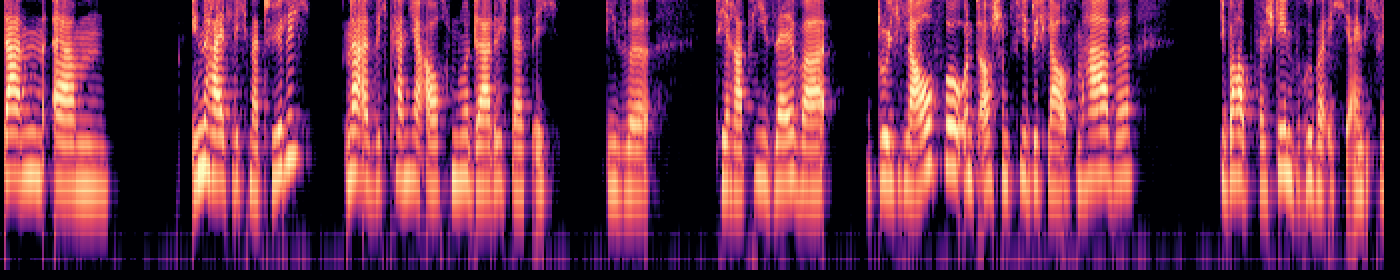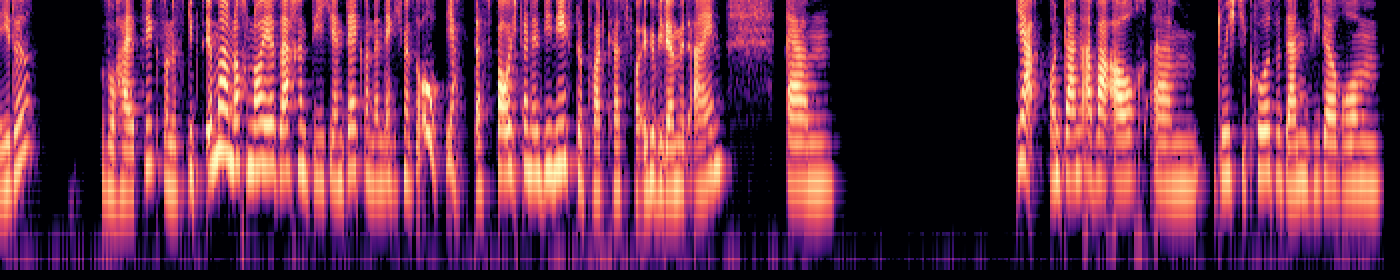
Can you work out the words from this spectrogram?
Dann ähm, inhaltlich natürlich. Ne? Also ich kann ja auch nur dadurch, dass ich diese Therapie selber durchlaufe und auch schon viel durchlaufen habe, überhaupt verstehen, worüber ich hier eigentlich rede. So halbwegs. Und es gibt immer noch neue Sachen, die ich entdecke. Und dann denke ich mir so, oh ja, das baue ich dann in die nächste Podcast-Folge wieder mit ein. Ähm, ja, und dann aber auch ähm, durch die Kurse dann wiederum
